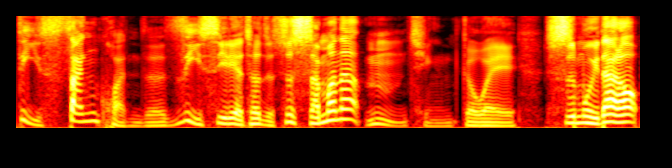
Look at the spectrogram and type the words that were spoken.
第三款的 Z 系列车子是什么呢？嗯，请各位拭目以待喽。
